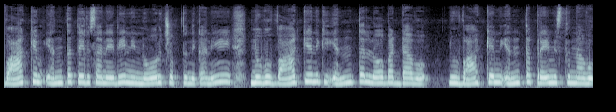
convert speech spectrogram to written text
వాక్యం ఎంత తెలుసు అనేది నీ నోరు చెప్తుంది కానీ నువ్వు వాక్యానికి ఎంత లోబడ్డావో నువ్వు వాక్యాన్ని ఎంత ప్రేమిస్తున్నావు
